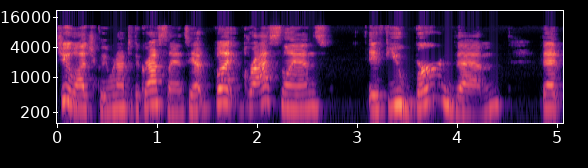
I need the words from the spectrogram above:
geologically, we're not to the grasslands yet, but grasslands, if you burn them, that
